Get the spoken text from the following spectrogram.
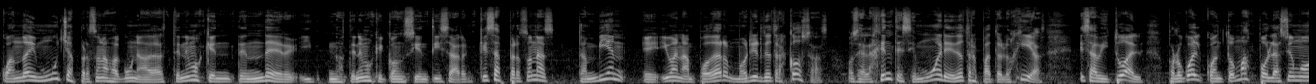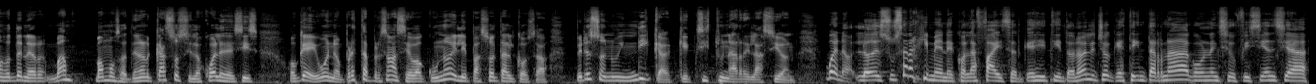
cuando hay muchas personas vacunadas, tenemos que entender y nos tenemos que concientizar que esas personas también eh, iban a poder morir de otras cosas. O sea, la gente se muere de otras patologías. Es habitual. Por lo cual, cuanto más población vamos a tener, vam- vamos a tener casos en los cuales decís, ok, bueno, pero esta persona se vacunó y le pasó tal cosa. Pero eso no indica que existe una relación. Bueno, lo de Susana Jiménez con la Pfizer, que es distinto, ¿no? El hecho de que esté internada con una insuficiencia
